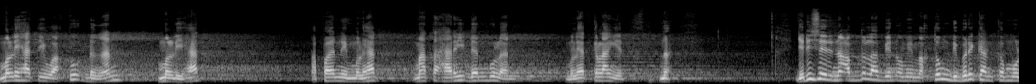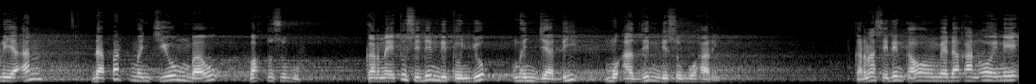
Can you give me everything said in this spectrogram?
melihati waktu dengan melihat apa nih melihat matahari dan bulan, melihat ke langit. Nah, jadi Sayyidina Abdullah bin Umi Maktum diberikan kemuliaan dapat mencium bau waktu subuh. Karena itu Sidin ditunjuk menjadi muadzin di subuh hari. Karena Sidin kau membedakan oh ini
